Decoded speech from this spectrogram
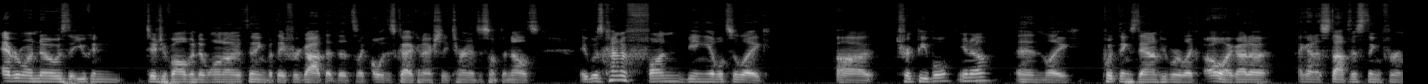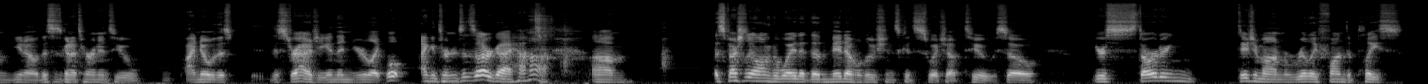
everyone knows that you can digivolve into one other thing but they forgot that that's like oh this guy can actually turn into something else it was kind of fun being able to like uh trick people you know and like put things down people were like oh i gotta i gotta stop this thing from you know this is gonna turn into i know this this strategy and then you're like well i can turn into this other guy. Haha um especially along the way that the mid evolutions could switch up too. So your starting digimon were really fun to place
